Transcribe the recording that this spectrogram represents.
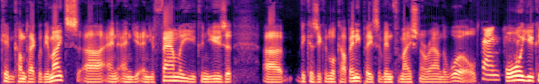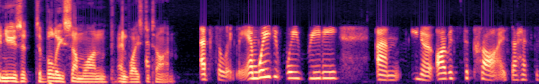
keep in contact with your mates uh, and and your, and your family. You can use it uh, because you can look up any piece of information around the world, Fantastic. or you can use it to bully someone and waste your time. Absolutely, and we we really, um, you know, I was surprised. I have to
